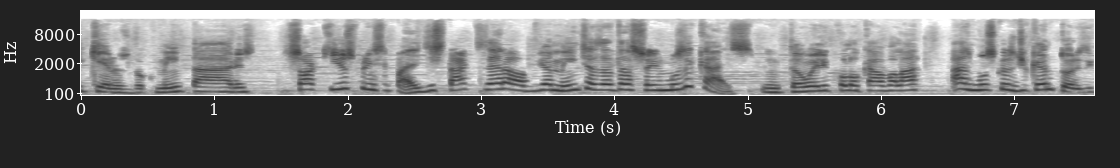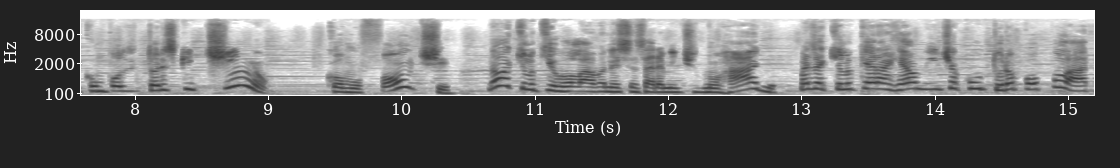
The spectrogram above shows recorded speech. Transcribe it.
pequenos documentários. Só que os principais destaques eram, obviamente, as atrações musicais. Então ele colocava lá as músicas de cantores e compositores que tinham como fonte não aquilo que rolava necessariamente no rádio, mas aquilo que era realmente a cultura popular.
